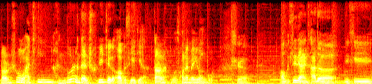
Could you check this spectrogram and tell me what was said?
老实说，我还听很多人在吹这个 Obsidian，当然了，我从来没用过。是 Obsidian，它的你可以。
